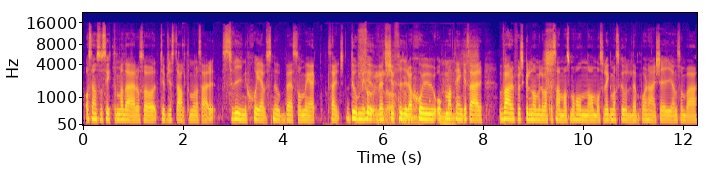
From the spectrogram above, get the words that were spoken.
Och sen så sitter man där och så typ gestaltar man en så här svinskev snubbe som är här dum i Full, huvudet ja. 24-7 och Mm. man tänker så här varför skulle någon vilja vara tillsammans med honom och så lägger man skulden på den här tjejen som bara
